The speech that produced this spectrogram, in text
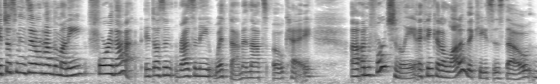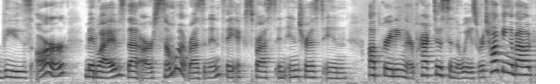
it just means they don't have the money for that. It doesn't resonate with them, and that's okay. Uh, unfortunately, I think in a lot of the cases, though, these are midwives that are somewhat resonant. They expressed an interest in upgrading their practice in the ways we're talking about,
